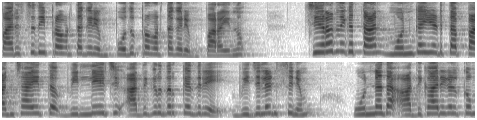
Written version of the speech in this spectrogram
പരിസ്ഥിതി പ്രവർത്തകരും പൊതുപ്രവർത്തകരും പറയുന്നു. ചിറ നികത്താൻ മുൻകൈയെടുത്ത പഞ്ചായത്ത് വില്ലേജ് അധികൃതർക്കെതിരെ വിജിലൻസിനും ഉന്നത അധികാരികൾക്കും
